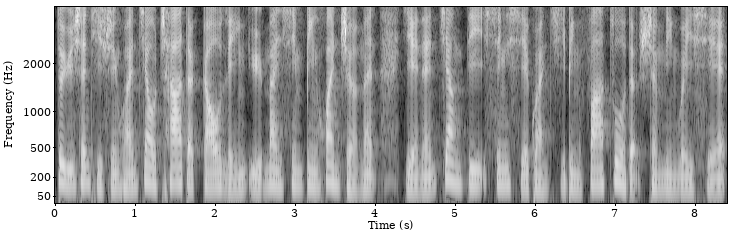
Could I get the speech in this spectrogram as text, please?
对于身体循环较差的高龄与慢性病患者们，也能降低心血管疾病发作的生命威胁。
